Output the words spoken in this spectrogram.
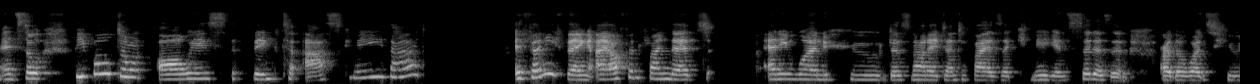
And so people don't always think to ask me that. If anything, I often find that anyone who does not identify as a Canadian citizen are the ones who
